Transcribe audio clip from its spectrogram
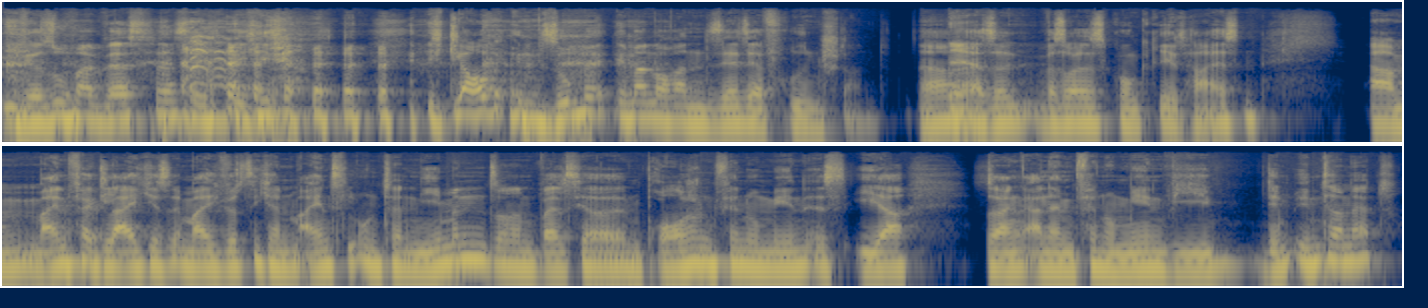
Ich versuche mein Bestes. Ich, ich, ich, glaube in Summe immer noch an einem sehr, sehr frühen Stand. Ja, ja. Also, was soll das konkret heißen? Ähm, mein Vergleich ist immer, ich würde es nicht an einem Einzelunternehmen, sondern weil es ja ein Branchenphänomen ist, eher sagen an einem Phänomen wie dem Internet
